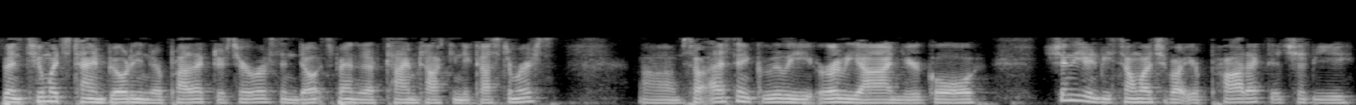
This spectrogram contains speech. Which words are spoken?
spend too much time building their product or service and don't spend enough time talking to customers. Um, so I think really early on, your goal shouldn't even be so much about your product. It should be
